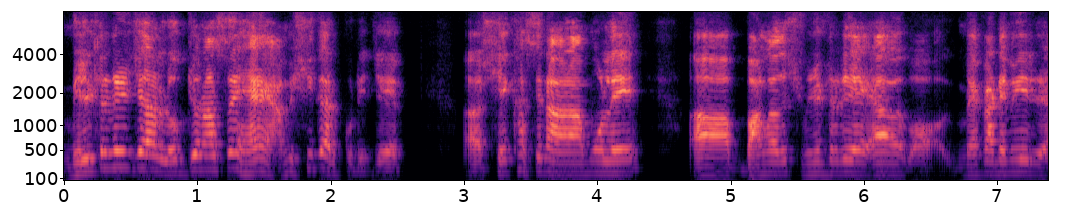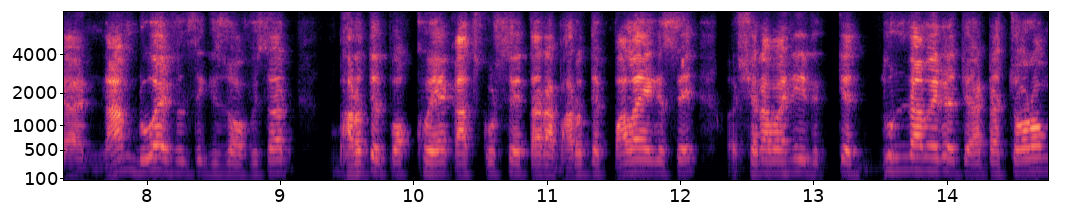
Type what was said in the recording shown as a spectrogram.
মিলিটারির যারা লোকজন আছে হ্যাঁ আমি স্বীকার করি যে শেখ হাসিনা আমলে বাংলাদেশ মিলিটারি একাডেমির নাম ডুয়াই ফেলছে কিছু অফিসার ভারতের পক্ষ হয়ে কাজ করছে, তারা ভারতে পালায় গেছে, সেনাবাহিনীর দুর্নামের একটা চরম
